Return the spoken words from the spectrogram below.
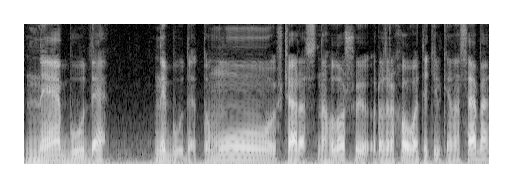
не буде. Не буде. Тому ще раз наголошую, розраховувати тільки на себе.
